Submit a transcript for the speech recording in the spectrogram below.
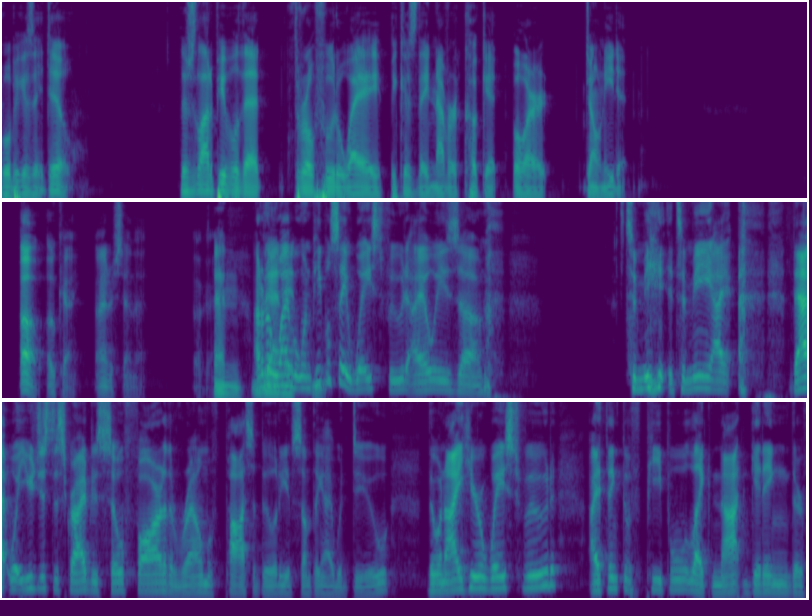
Well, because they do. There's a lot of people that throw food away because they never cook it or don't eat it. Oh, okay. I understand that. Okay. And I don't know why, it- but when people say waste food, I always um to me to me I that what you just described is so far to the realm of possibility of something I would do that when I hear waste food, I think of people like not getting their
